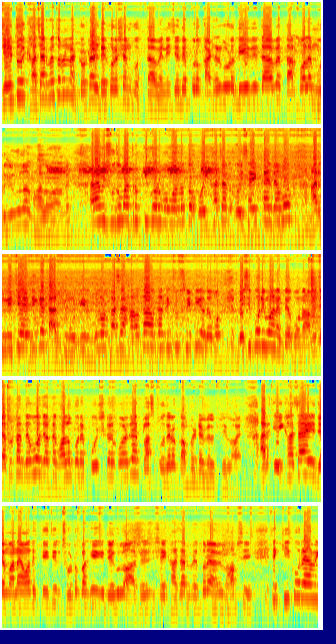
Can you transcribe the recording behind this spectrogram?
যেহেতু ওই খাঁচার ভেতরে না টোটাল ডেকোরেশন করতে হবে, নিচে দিয়ে পুরো কাঠের গুঁড়ো দিয়ে দিতে হবে, তার ফলে মুরগিগুলো ভালো হবে। আর আমি শুধুমাত্র কি করব বলো তো, ওই খাঁচার ওই সাইডটায় দেবো, আর নিচে এদিকে টার্কি মুরগিগুলোর কাছে হালকা হালকা কিছু ছিটিয়ে দেবো। বেশি পরিমাণে দেবো না। আমি যতটা দেবো যাতে ভালো করে পরিষ্কার করা যায় প্লাস ওদেরও কমফোর্টেবল ফিল হয়। আর এই খাঁচায় যে মানে আমাদের তিতির ছোট পাখি যেগুলো আছে, সেই খাঁচার ভেতরে আমি ভাবছি যে কি করে আমি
